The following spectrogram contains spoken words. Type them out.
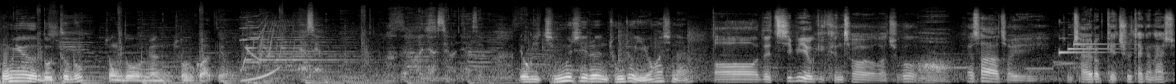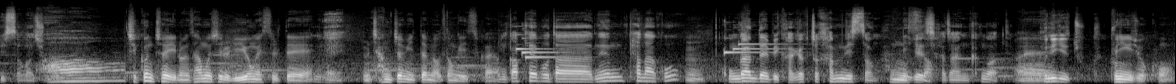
공유 노트북 정도면 좋을 것 같아요. 안녕하세요. 안녕하세요. 안녕하세요. 여기 집무실은 종종 이용하시나요? 어, 네 집이 여기 근처여가지고 회사 저희 좀 자유롭게 출퇴근할 수 있어가지고 아. 집 근처에 이런 사무실을 이용했을 때좀 네. 장점이 있다면 어떤 게 있을까요? 좀 카페보다는 편하고 공간 대비 가격적 합리성, 합리성. 이게 가장 큰 것 같아요. 네. 분위기 좋고 분위기 좋고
